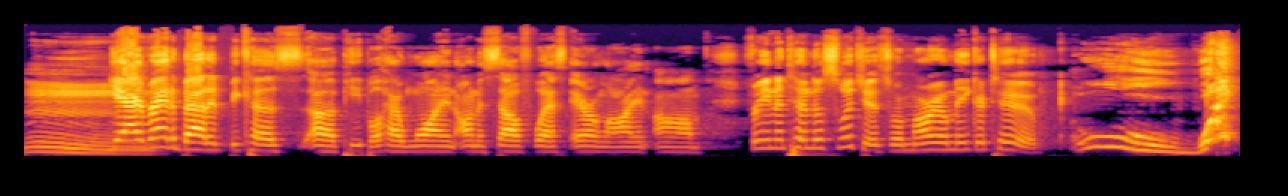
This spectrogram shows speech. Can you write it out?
Mm. Yeah, I read about it because uh, people had won on a Southwest airline um free Nintendo Switches for Mario Maker 2. Ooh, what?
